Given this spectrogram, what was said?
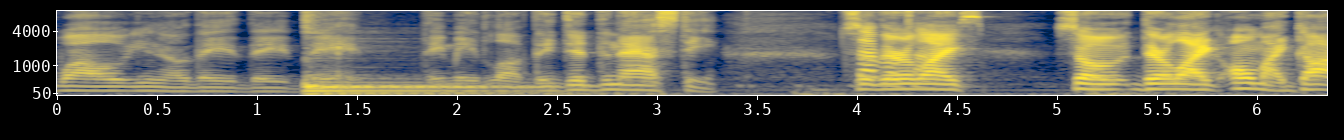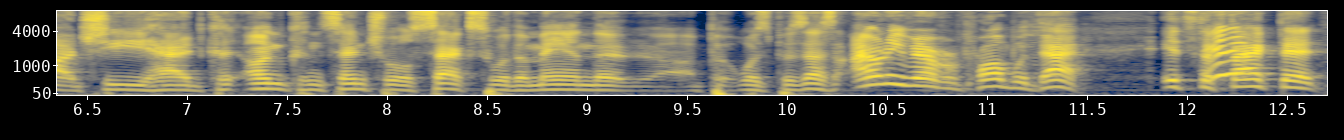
well, you know, they they they they made love. They did the nasty. So Several they're like so they're like, "Oh my god, she had co- unconsensual sex with a man that uh, was possessed." I don't even have a problem with that. It's the fact that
